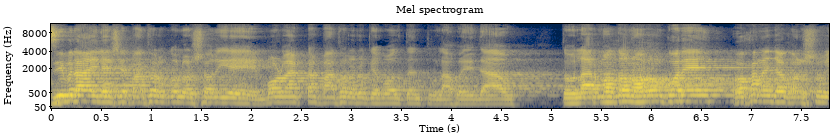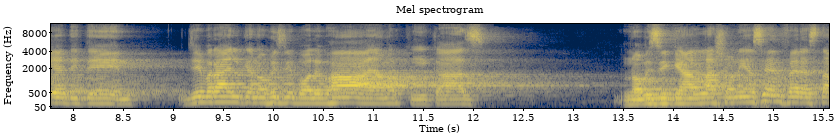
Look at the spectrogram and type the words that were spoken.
জিব্রাইল এসে পাথরগুলো সরিয়ে বড় একটা পাথরের ওকে বলতেন, তোলা হয়ে যাও। তোলার মতো নরম করে ওখানে যখন শুয়ে দিতেন, জিব্রাইলকে নবীজি বলে, ভাই, আমার কি কাজ? নবীজিকে আল্লাহ শুনিয়েছেন ফেরেস্তা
